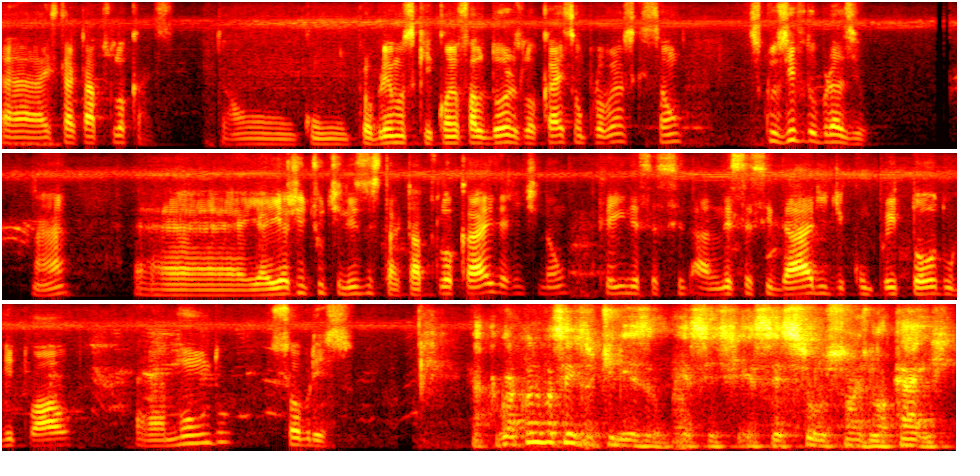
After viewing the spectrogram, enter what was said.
uh, startups locais. Então, com problemas que, quando eu falo dores locais, são problemas que são exclusivos do Brasil. Né? É, e aí a gente utiliza startups locais e a gente não tem necessidade, a necessidade de cumprir todo um ritual é, mundo sobre isso. Agora, quando vocês utilizam esses, essas soluções locais,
